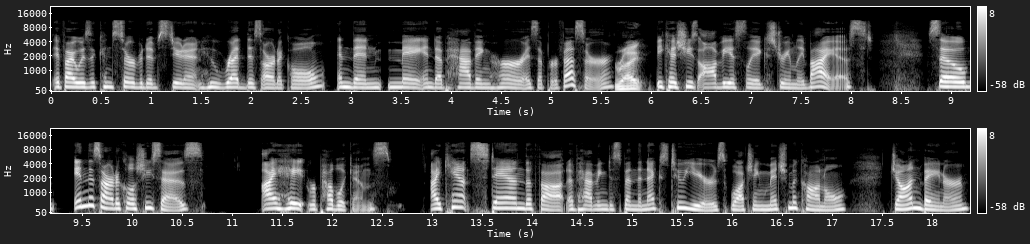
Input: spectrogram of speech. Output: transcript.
if I was a conservative student who read this article and then may end up having her as a professor. Right. Because she's obviously extremely biased. So, in this article, she says, I hate Republicans. I can't stand the thought of having to spend the next two years watching Mitch McConnell, John Boehner,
